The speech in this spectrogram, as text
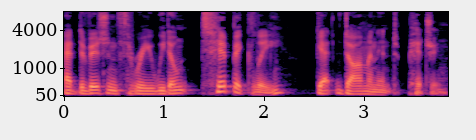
at Division 3, we don't typically get dominant pitching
